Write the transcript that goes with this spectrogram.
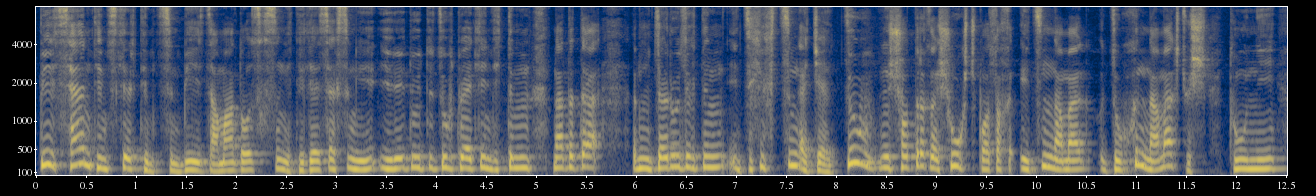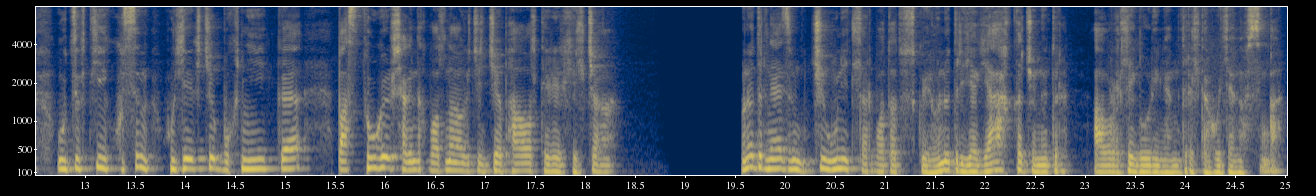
би сайн тэмцлэр тэмцсэн. Би замаа дуусгасан, итгэлээс агсан ирээдүйд зөвхт байдлын титэм надад зориулагдсан зэхигдсэн ажээ. Зөв шудраг шүүгч болох эзэн намайг зөвхөн намаагч биш түүний үзэгдхийг хүсэн хүлээгч бүхнийг бас түүгээр шагнах болно гэж энэ Паул тэрээр хэлж байгаа. Өнөөдөр найз минь чи үүний талаар бодоод өсгүй. Өнөөдөр яг яах гэж өнөөдөр авралыг өөрийн амьдралдаа хүлээн авсангаа.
